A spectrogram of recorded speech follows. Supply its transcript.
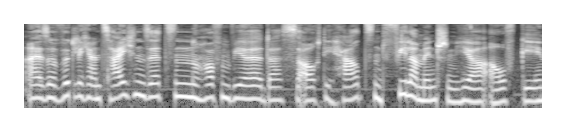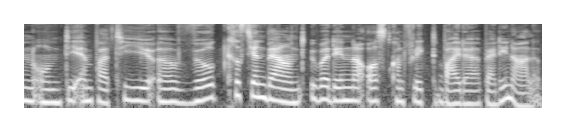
Also wirklich ein Zeichen setzen, hoffen wir, dass auch die Herzen vieler Menschen hier aufgehen und die Empathie äh, wirkt. Christian Berndt über den Ostkonflikt bei der Berlinale.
